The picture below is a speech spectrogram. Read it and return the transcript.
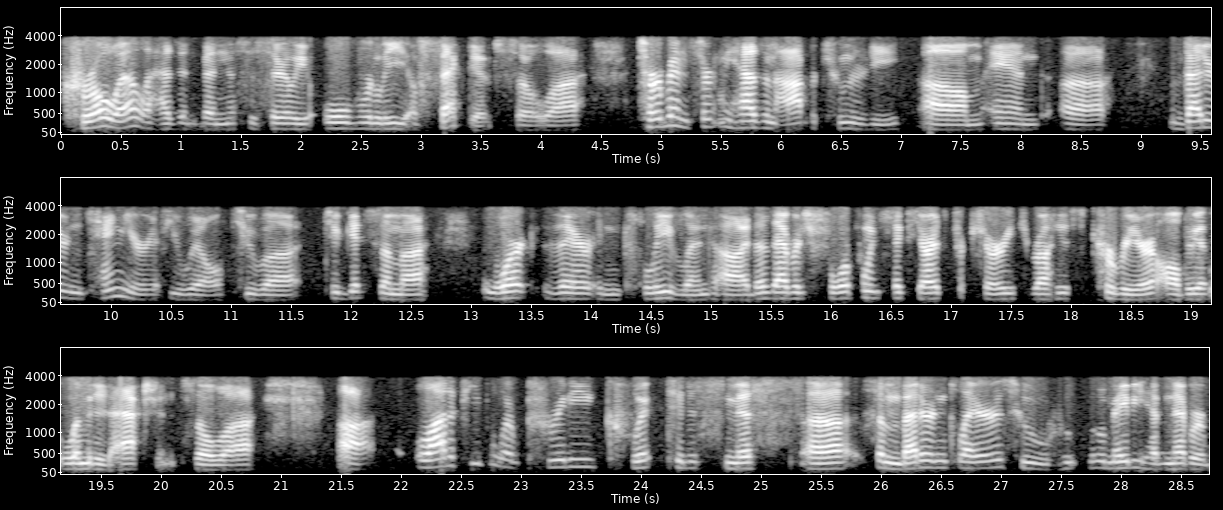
Crowell hasn't been necessarily overly effective. So. uh Turbin certainly has an opportunity um, and uh, veteran tenure, if you will, to uh, to get some uh, work there in Cleveland. Uh, does average 4.6 yards per carry throughout his career, albeit limited action. So uh, uh, a lot of people are pretty quick to dismiss uh, some veteran players who, who who maybe have never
